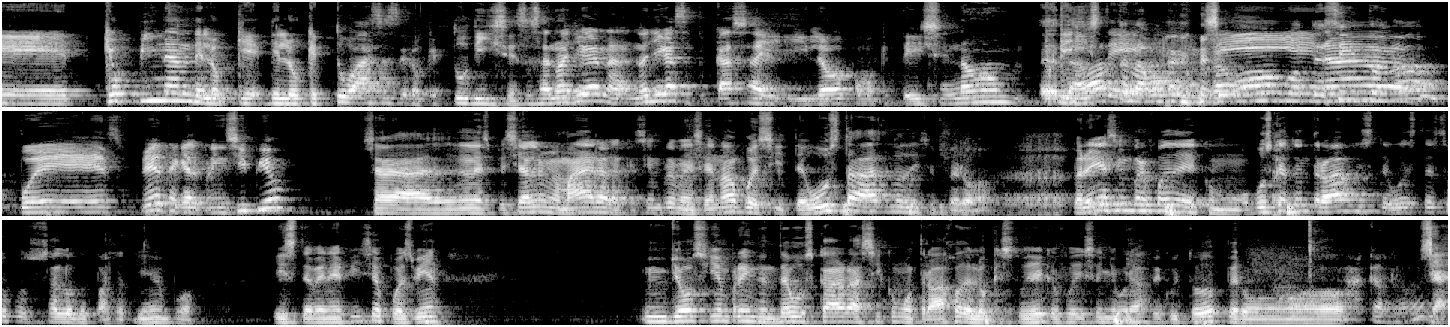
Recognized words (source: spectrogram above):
Eh, ¿Qué opinan de lo, que, de lo que tú haces, de lo que tú dices? O sea, no, llegan a- no llegas a tu casa y, y luego como que te dicen, no, ¿qué Eh, la boca con Sí, jabón, botecito, no. ¿no? Pues fíjate que al principio, o sea, en especial mi mamá era la que siempre me decía, no, pues si te gusta, hazlo, dice, pero, pero ella siempre fue de como, búscate un trabajo, y si te gusta esto, pues úsalo de pasatiempo, y si te beneficia, pues bien. Yo siempre intenté buscar así como trabajo de lo que estudié, que fue diseño gráfico y todo, pero, Ah, cabrón. o sea,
